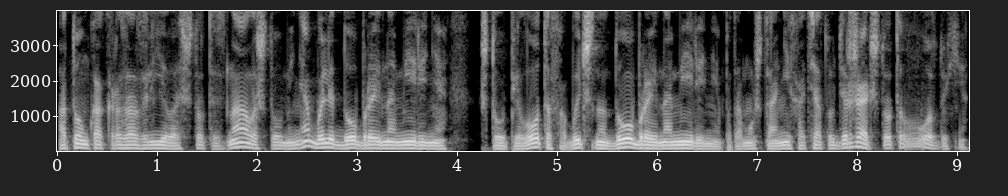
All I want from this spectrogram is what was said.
о том, как разозлилась, что ты знала, что у меня были добрые намерения, что у пилотов обычно добрые намерения, потому что они хотят удержать что-то в воздухе.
